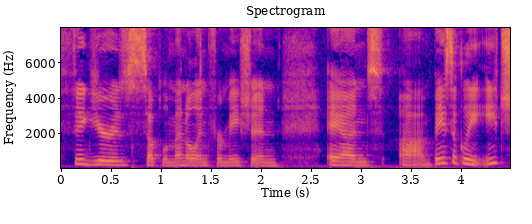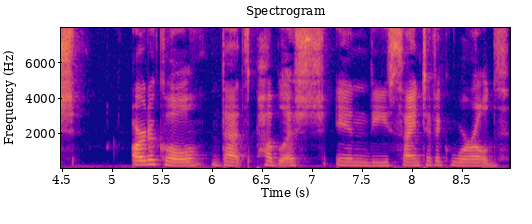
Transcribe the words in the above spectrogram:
figures, supplemental information, and um, basically each article that's published in the scientific world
